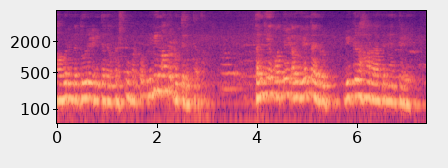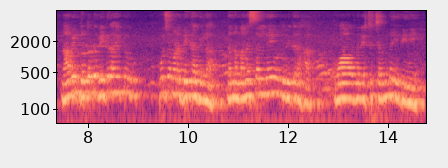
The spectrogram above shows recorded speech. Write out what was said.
ಅವರಿಂದ ದೂರ ಇಳಿತದೆ ಪ್ರಶ್ನೆ ಮಾಡ್ಕೊಂಡು ನಿಮಗೆ ಮಾತ್ರ ಗೊತ್ತಿರುತ್ತೆ ಅದು. ತಂಗಿ ಅವ್ರು ಹೇಳ್ತಾ ಇದ್ರು, ವಿಗ್ರಹಾರಾಧನೆ ಅಂತೇಳಿ. ನಾವೇನು ದೊಡ್ಡ ದೊಡ್ಡ ವಿಗ್ರಹ ಇಟ್ಟು ಪೂಜೆ ಮಾಡಬೇಕಾಗಿಲ್ಲ. ನನ್ನ ಮನಸ್ಸಲ್ಲೇ ಒಂದು ವಿಗ್ರಹ. ವಾ ನಾನು ಎಷ್ಟು ಚಂದ ಇದ್ದೀನಿ.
